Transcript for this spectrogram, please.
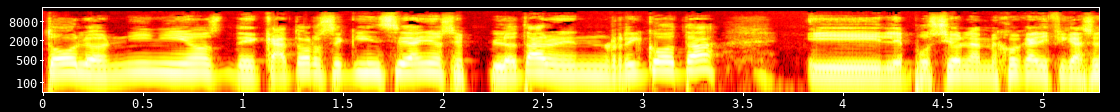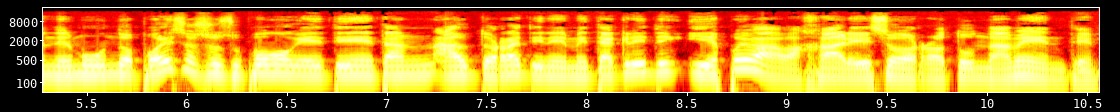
todos los niños de 14, 15 años explotaron en ricota y le pusieron la mejor calificación del mundo. Por eso yo supongo que tiene tan alto rating en Metacritic y después va a bajar eso rotundamente.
